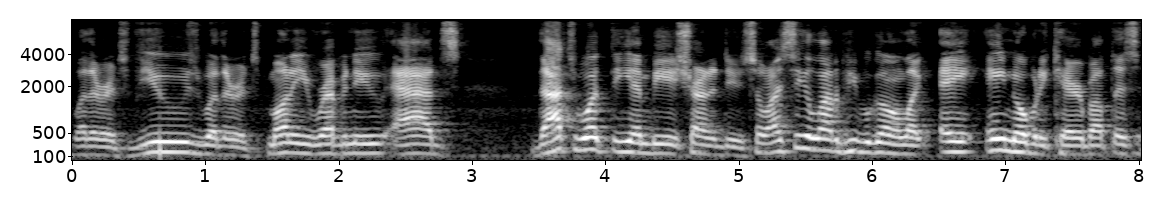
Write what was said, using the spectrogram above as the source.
Whether it's views, whether it's money, revenue, ads, that's what the NBA is trying to do. So I see a lot of people going like, "Ain't ain't nobody care about this."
